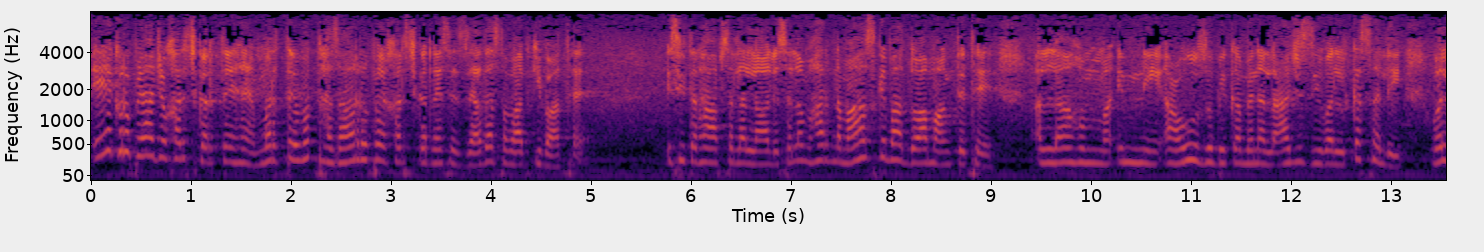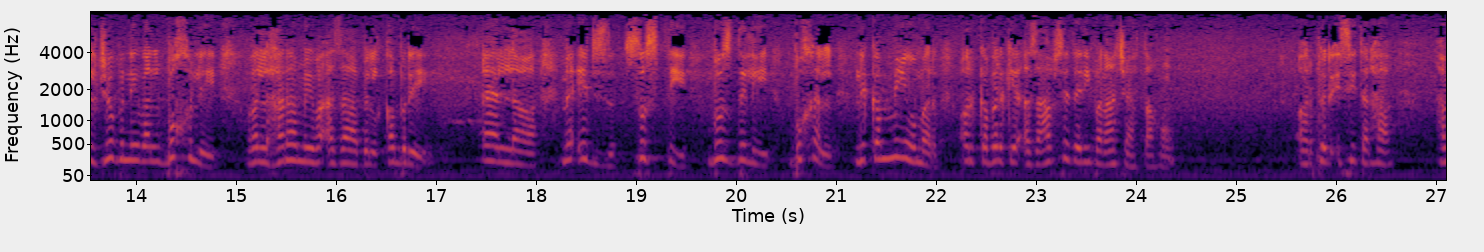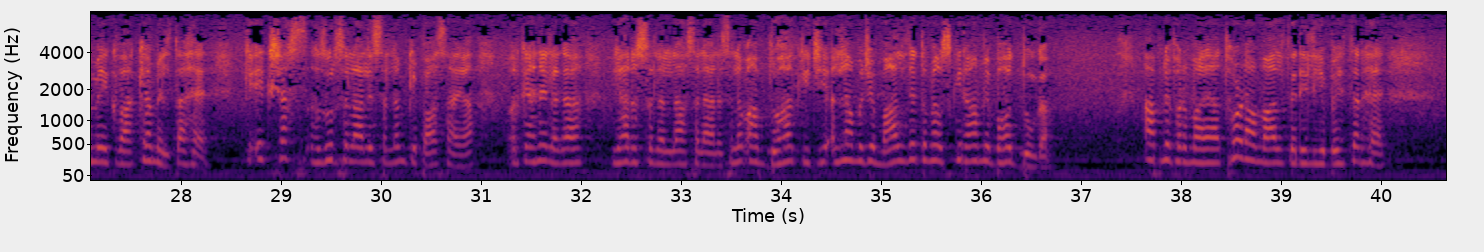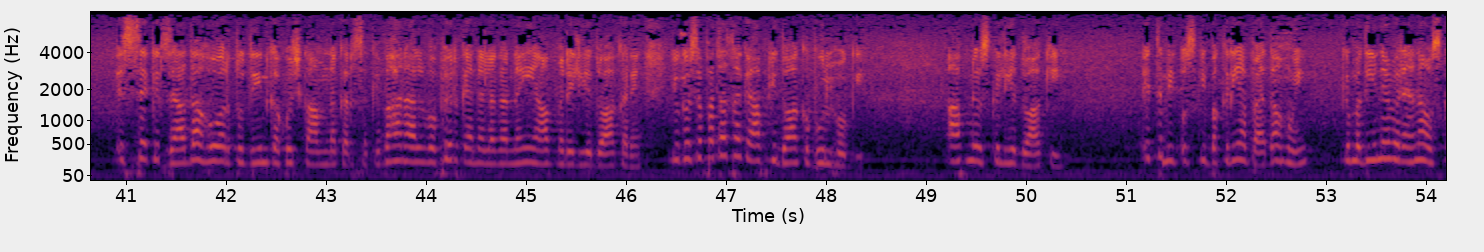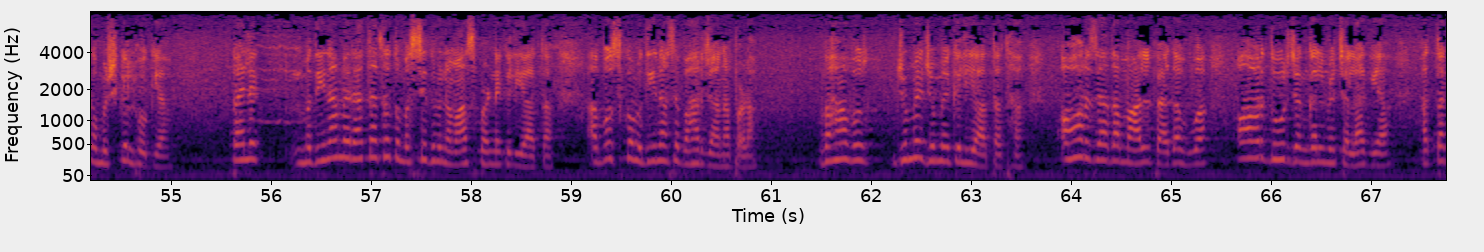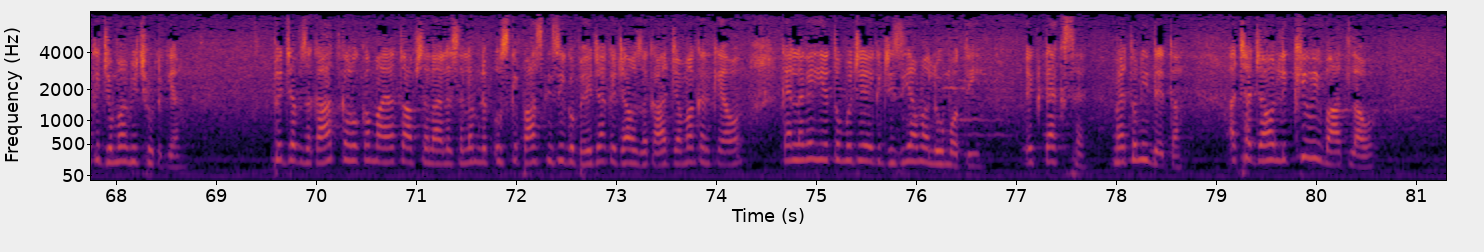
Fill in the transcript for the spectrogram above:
ایک روپیہ جو خرچ کرتے ہیں، مرتے وقت ہزار روپے خرچ کرنے سے زیادہ ثواب کی بات ہے۔ اسی طرح آپ صلی اللہ علیہ وسلم ہر نماز کے بعد دعا مانگتے تھے اللہ انی اعوذ بک من العجز والکسل والجبن والبخل والحرم وعذاب القبر. اے اللہ، میں عجز، سستی، بزدلی، بخل، نکمی عمر اور قبر کے عذاب سے تیری پناہ چاہتا ہوں۔ اور پھر اسی طرح ہمیں ایک واقعہ ملتا ہے کہ ایک شخص حضور صلی اللہ علیہ وسلم کے پاس آیا اور کہنے لگا، یا رسول اللہ صلی اللہ علیہ وسلم، آپ دعا کیجیے اللہ مجھے مال دے تو میں اس کی راہ میں بہت دوں گا۔ آپ نے فرمایا، تھوڑا مال تیرے لیے بہتر ہے، اس سے کہ زیادہ ہو اور تو دین کا کچھ کام نہ کر سکے۔ بہرحال وہ پھر کہنے لگا، نہیں، آپ میرے لیے دعا کریں۔ کیونکہ اسے پتا تھا کہ آپ کی دعا قبول ہوگی۔ آپ نے اس کے لیے دعا کی۔ اتنی اس کی بکریاں پیدا ہوئی کہ مدینے میں رہنا اس کا مشکل ہو گیا۔ پہلے مدینہ میں رہتا تھا تو مسجد میں نماز پڑھنے کے لیے آتا۔ اب اس کو مدینہ سے باہر جانا پڑا۔ وہاں وہ جمعے جمعے کے لیے آتا تھا۔ اور زیادہ مال پیدا ہوا اور دور جنگل میں چلا گیا، حتیٰ کہ جمعہ بھی چھٹ گیا۔ پھر جب زکوٰۃ کا حکم آیا تو آپ صلی اللہ علیہ وسلم نے اس کے پاس کسی کو بھیجا کہ جاؤ زکوٰۃ جمع کر کے آؤ۔ کہنے لگا یہ تو مجھے ایک جزیا معلوم ہوتی، ایک ٹیکس ہے، میں تو نہیں دیتا۔ اچھا جاؤ، لکھی ہوئی بات لاؤ۔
